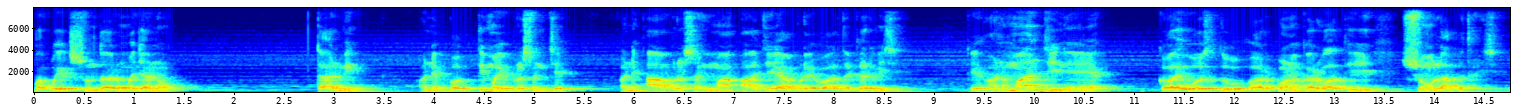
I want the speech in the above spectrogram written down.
બાપુ, એક સુંદર મજાનો ધાર્મિક અને ભક્તિમય પ્રસંગ છે અને આ પ્રસંગમાં આજે આપણે વાત કરવી છે કે હનુમાનજીને કઈ વસ્તુ અર્પણ કરવાથી શું લાભ થાય છે?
